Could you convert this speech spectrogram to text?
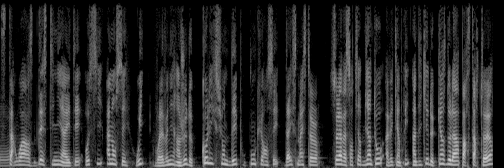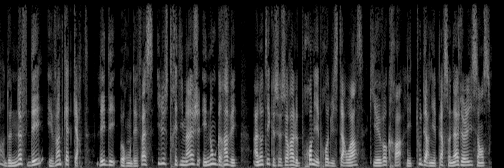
Star Wars Destiny a été aussi annoncé. Oui, voilà venir un jeu de collection de dés pour concurrencer Dice Meister. Cela va sortir bientôt avec un prix indiqué de 15 dollars par starter, de 9 dés et 24 cartes. Les dés auront des faces illustrées d'images et non gravées. A noter que ce sera le premier produit Star Wars qui évoquera les tout derniers personnages de la licence.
